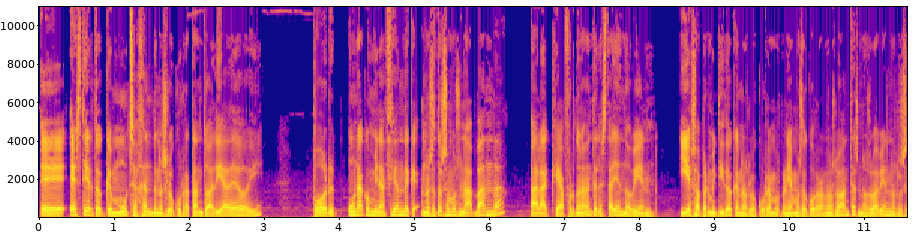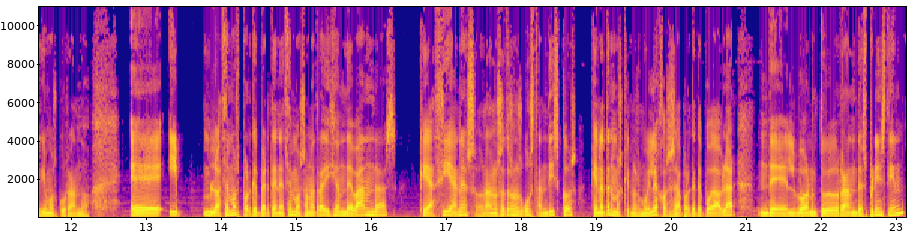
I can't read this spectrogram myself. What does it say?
Eh, es cierto que mucha gente no se lo ocurra tanto a día de hoy por una combinación de que nosotros somos una banda a la que afortunadamente le está yendo bien. Y eso ha permitido que nos lo curremos. Veníamos de currárnoslo antes, nos va bien, nos lo seguimos currando. Eh, y lo hacemos porque pertenecemos a una tradición de bandas que hacían eso. A nosotros nos gustan discos que no tenemos que irnos muy lejos. O sea, porque te puedo hablar del Born to Run de Springsteen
